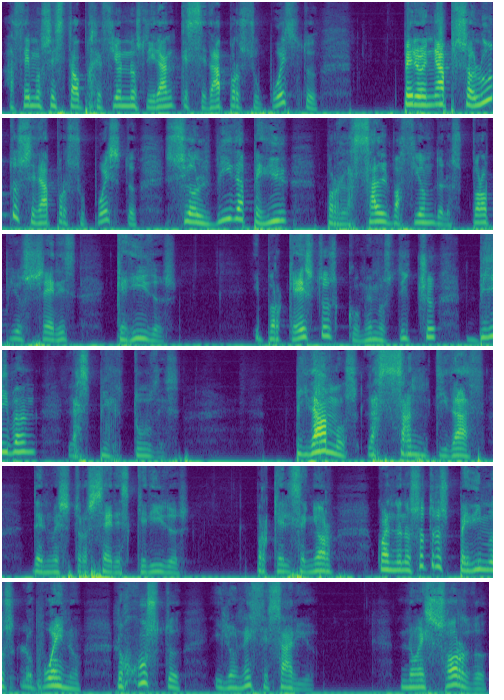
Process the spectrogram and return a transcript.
hacemos esta objeción, nos dirán que se da por supuesto, pero en absoluto se da por supuesto, se olvida pedir por la salvación de los propios seres queridos, y porque éstos, como hemos dicho, vivan las virtudes. Pidamos la santidad de nuestros seres queridos, porque el Señor, cuando nosotros pedimos lo bueno, lo justo y lo necesario, no es sordo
